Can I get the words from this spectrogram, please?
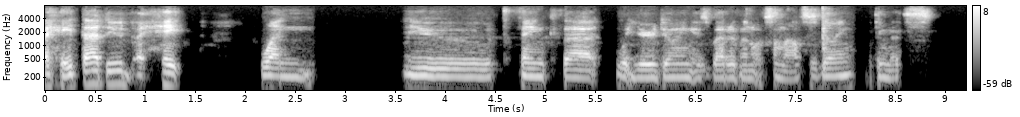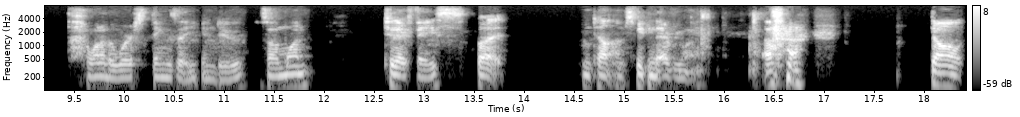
I hate that, dude. I hate when you think that what you're doing is better than what someone else is doing. I think that's one of the worst things that you can do to someone to their face. But I'm telling, I'm speaking to everyone. don't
